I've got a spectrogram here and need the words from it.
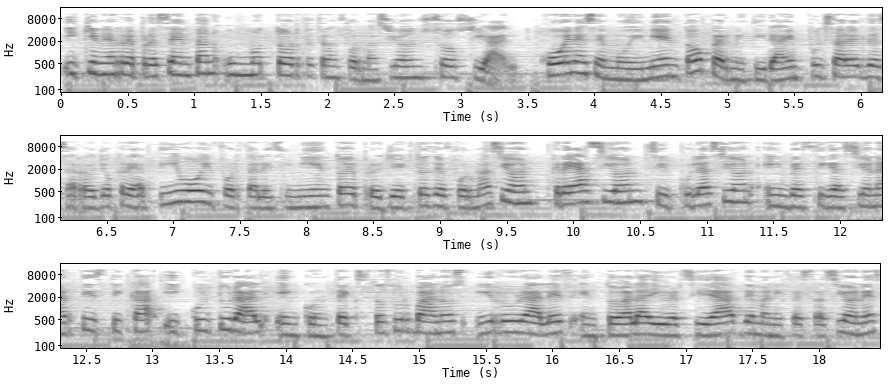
y quienes representan un motor de transformación social. Jóvenes en Movimiento permitirá impulsar el desarrollo creativo y fortalecimiento de proyectos de formación, creación, circulación e investigación artística y cultural en contexto contextos urbanos y rurales en toda la diversidad de manifestaciones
